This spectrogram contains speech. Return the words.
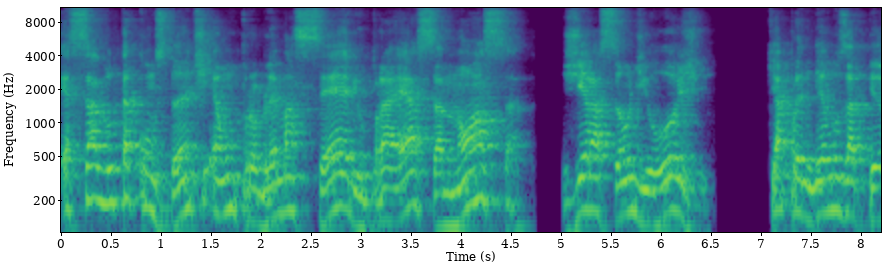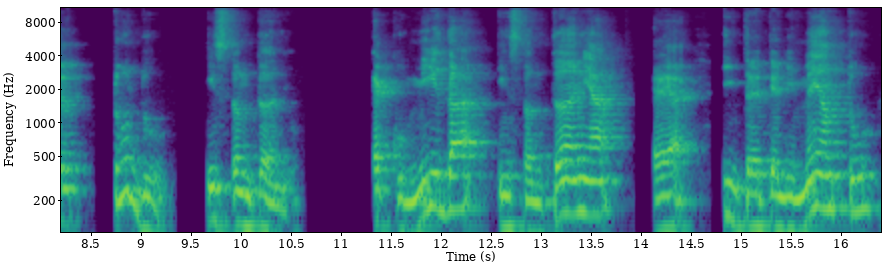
essa luta constante é um problema sério para essa nossa geração de hoje, que aprendemos a ter tudo instantâneo. É comida instantânea, é entretenimento,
